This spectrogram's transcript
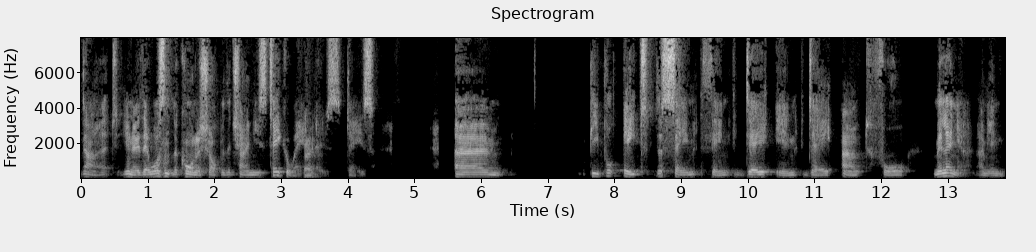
diet. You know, there wasn't the corner shop with the Chinese takeaway right. in those days. Um, people ate the same thing day in, day out for millennia. I mean,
